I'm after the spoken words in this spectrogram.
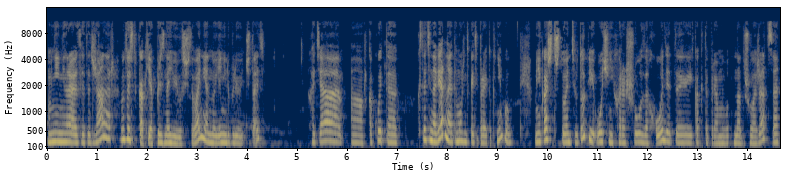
Мне не нравится этот жанр. Ну, то есть, как я признаю его существование, но я не люблю читать. Хотя а, в какой-то... Кстати, наверное, это можно сказать и про эту книгу. Мне кажется, что антиутопии очень хорошо заходят и как-то прям вот на душу ложатся,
